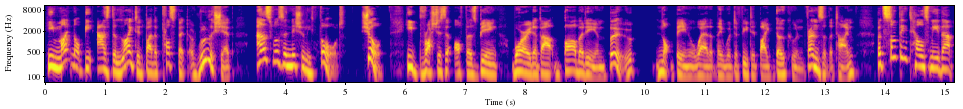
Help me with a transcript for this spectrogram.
he might not be as delighted by the prospect of rulership as was initially thought. Sure, he brushes it off as being worried about Babidi and Buu, not being aware that they were defeated by Goku and friends at the time, but something tells me that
